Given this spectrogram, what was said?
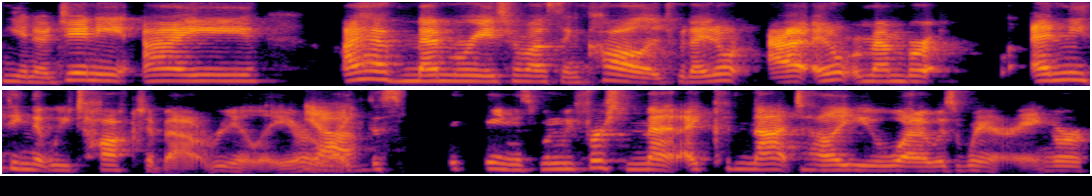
you know, Janie, I I have memories from us in college, but I don't I, I don't remember anything that we talked about really, or yeah. like the things when we first met. I could not tell you what I was wearing or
